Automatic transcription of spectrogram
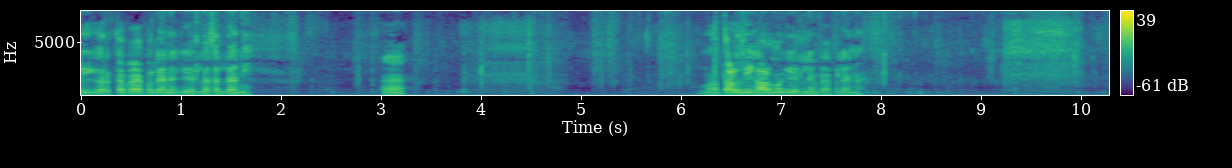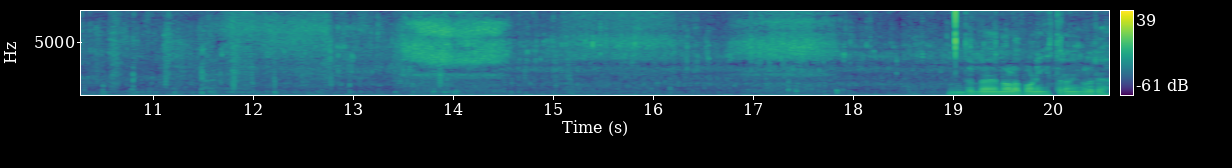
ਕੱਲੀ ਕਰਕੇ ਪਾਈਪ ਲਾਈਨ ਘੇਰ ਲਾ ਥੱਲੇ ਨਹੀਂ ਹੈਂ? ਮੈਂ ਤਲ ਦੀ ਖਾਲ ਮੈਂ ਘੇਰ ਲੈ ਪਾਈਪ ਲਾਈਨ ਇਹਦਾ ਲਾਈਨ ਵਾਲਾ ਪਾਣੀ ਕਿਸ ਤਰ੍ਹਾਂ ਨਿਕਲ ਰਿਹਾ?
